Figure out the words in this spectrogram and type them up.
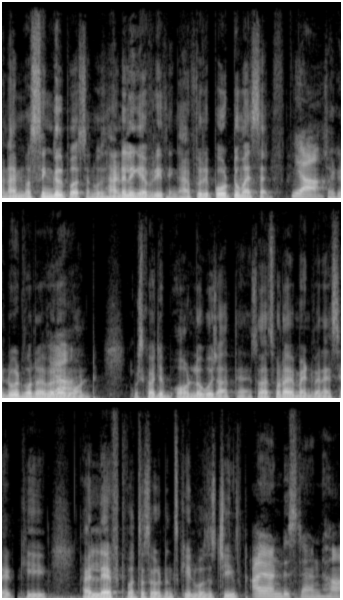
when I'm a single person who's handling everything I have to report to myself yeah so I can do it whatever I Yeah. want उसके बाद जब और लोग हो जाते हैं so that's what I meant when I said कि I left once a certain scale was achieved i understand huh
